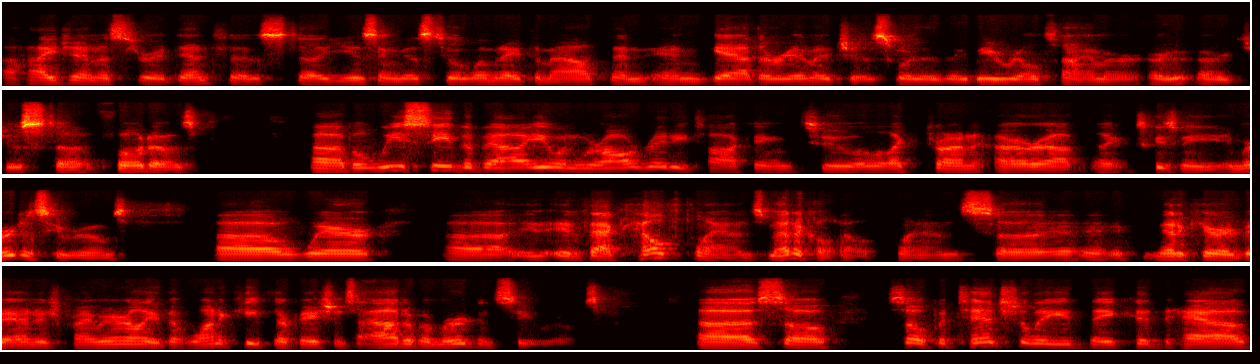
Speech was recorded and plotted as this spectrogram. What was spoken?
a hygienist or a dentist uh, using this to illuminate the mouth and, and gather images, whether they be real time or, or, or just uh, photos. Uh, but we see the value, and we're already talking to electron, or excuse me, emergency rooms, where uh, in fact, health plans, medical health plans, uh, Medicare Advantage primarily, that want to keep their patients out of emergency rooms. Uh, so, so potentially they could have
